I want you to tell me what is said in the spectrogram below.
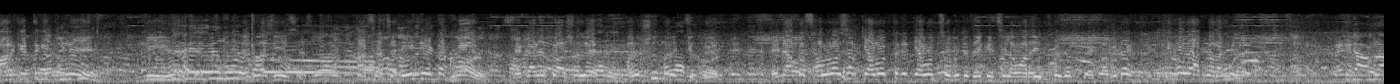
মার্কেট থেকে কিনে আচ্ছা আচ্ছা এই যে একটা ঘর এখানে তো আসলে অনেক সুন্দর একটি ঘর। এটা আমরা সালমান স্যার কেমন থেকে কেমন ছবিতে দেখেছিলাম আর এই পর্যন্ত দেখলাম। এটা কীভাবে আপনারা করলেন? এটা আমরা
